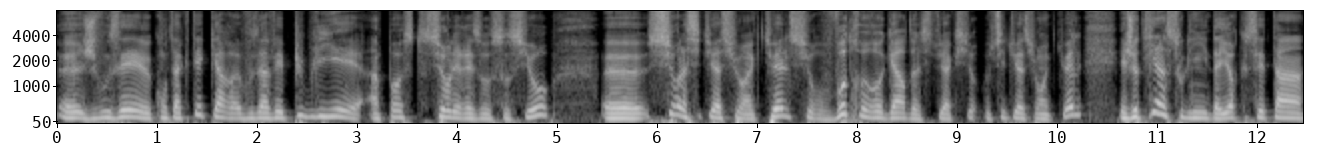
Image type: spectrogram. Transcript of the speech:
je vous ai contacté car vous avez publié un post sur les réseaux sociaux sur la situation actuelle, sur votre regard de la situation, actuelle. Et je tiens à souligner d'ailleurs que c'est un,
